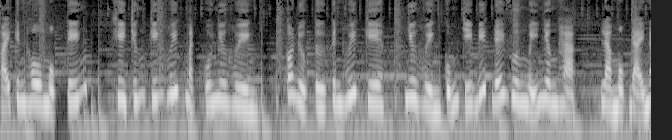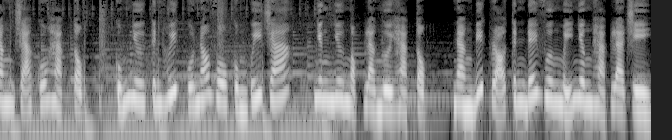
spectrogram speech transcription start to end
phải kinh hô một tiếng, khi chứng kiến huyết mạch của Như Huyền, có được từ tinh huyết kia, Như Huyền cũng chỉ biết đế vương Mỹ nhân hạt, là một đại năng giả của hạt tộc, cũng như tinh huyết của nó vô cùng quý giá, nhưng Như Ngọc là người hạt tộc, nàng biết rõ tinh đế vương Mỹ nhân hạt là gì,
